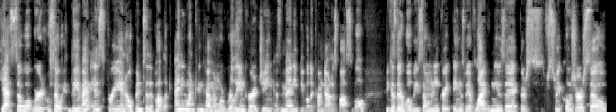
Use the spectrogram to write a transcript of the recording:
Yes. So what we're so the event is free and open to the public. Anyone can come, and we're really encouraging as many people to come down as possible because there will be so many great things. We have live music. There's street closure, so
